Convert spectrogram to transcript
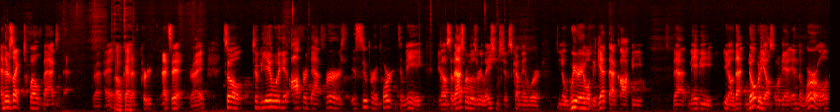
and there's like 12 bags of that, right? Okay. That's pretty. That's it, right? So to be able to get offered that first is super important to me. You know, so that's where those relationships come in, where you know we were able to get that coffee that maybe you know that nobody else will get in the world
